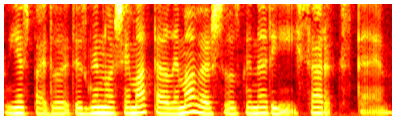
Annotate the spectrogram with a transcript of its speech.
iespaidojoties gan no šiem attēliem avērsos, gan arī sarakstēm.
